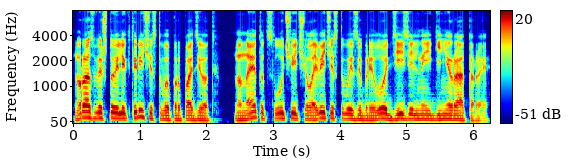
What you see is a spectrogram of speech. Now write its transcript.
Ну разве что электричество пропадет, но на этот случай человечество изобрело дизельные генераторы.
